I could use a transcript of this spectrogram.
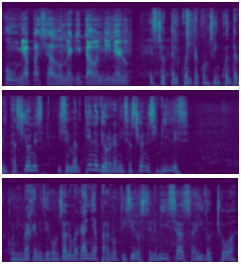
como me ha pasado, me ha quitado el dinero. Este hotel cuenta con 50 habitaciones y se mantiene de organizaciones civiles. Con imágenes de Gonzalo Magaña para Noticieros Televisa, Saído Ochoa.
